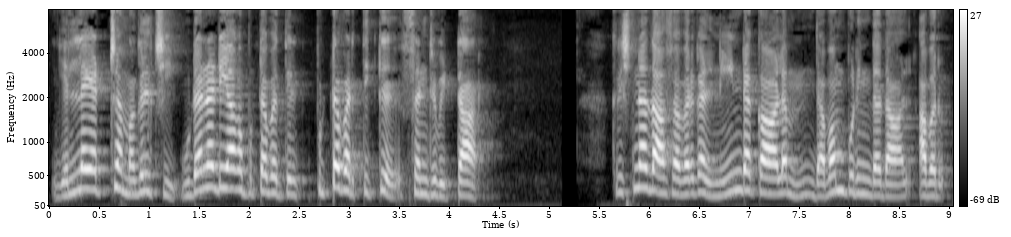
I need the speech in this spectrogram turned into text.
எல்லையற்ற மகிழ்ச்சி உடனடியாக புட்டபர்த்தி புட்டபர்த்திக்கு சென்று விட்டார் கிருஷ்ணதாஸ் அவர்கள் நீண்ட காலம் தவம் புரிந்ததால் அவர்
